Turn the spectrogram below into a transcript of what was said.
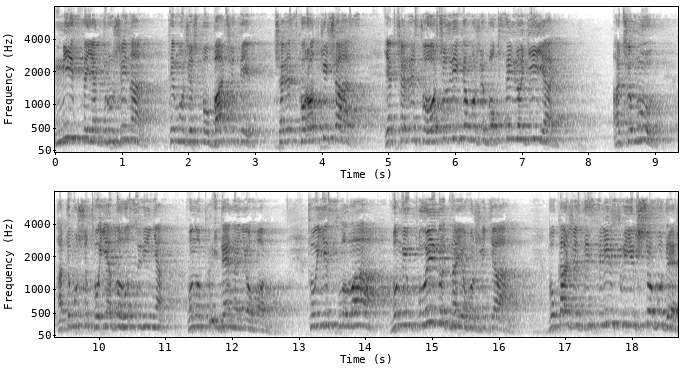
місце як дружина, ти можеш побачити через короткий час, як через твого чоловіка може Бог сильно діяти. А чому? А тому, що твоє благословіння, воно прийде на нього. Твої слова, вони вплинуть на його життя. Бо каже, зі слів своїх що будеш?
